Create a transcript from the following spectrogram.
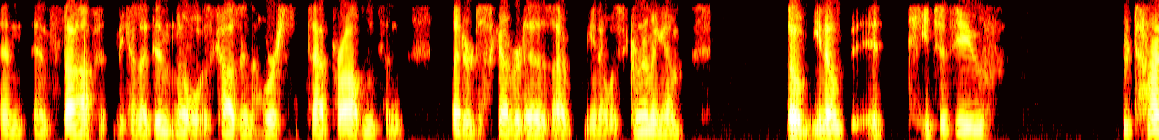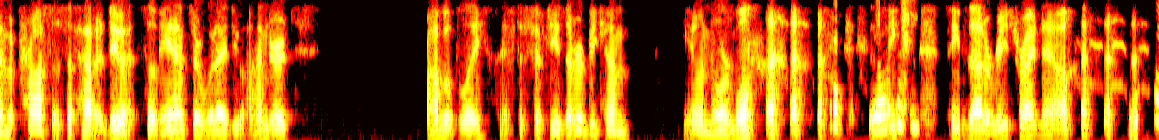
and and stop because I didn't know what was causing the horse to have problems, and later discovered as I you know was grooming him. So you know it teaches you through time a process of how to do it. So the answer, would I do 100? Probably. If the 50s ever become you know normal seems, seems out of reach right now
